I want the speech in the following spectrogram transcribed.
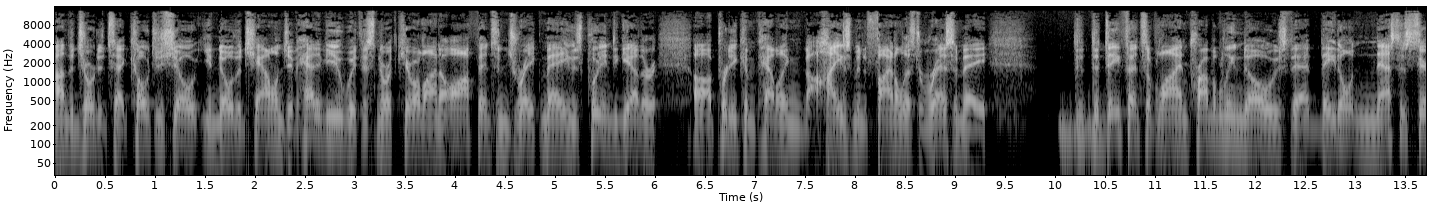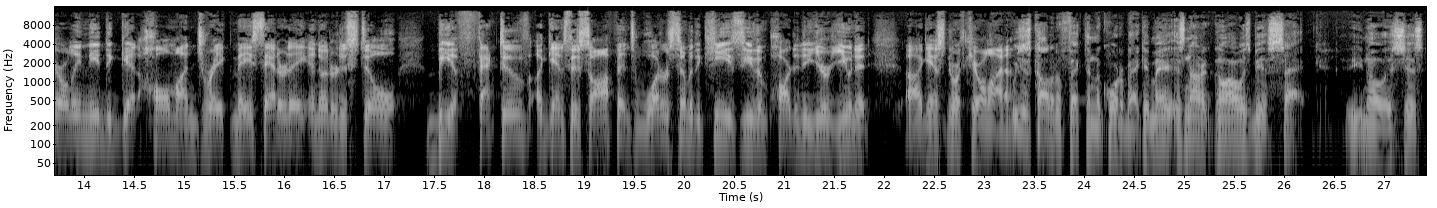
on the Georgia Tech Coaches Show. You know the challenge ahead of you with this North Carolina offense and Drake Maye, who's putting together uh, a pretty compelling Heisman finalist resume the defensive line probably knows that they don't necessarily need to get home on Drake Maye Saturday in order to still be effective against this offense. What are some of the keys you've imparted to your unit uh, against North Carolina? We just call it affecting the quarterback. It may, it's not going to always be a sack. You know, it's just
